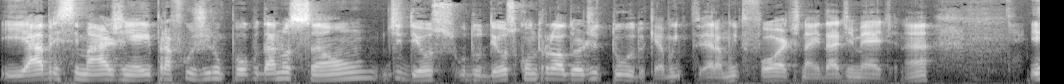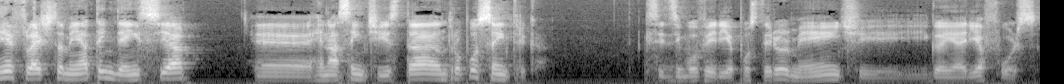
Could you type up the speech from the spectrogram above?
E abre-se margem aí para fugir um pouco da noção de Deus, do Deus controlador de tudo, que é muito, era muito forte na Idade Média. Né? E reflete também a tendência é, renascentista antropocêntrica, que se desenvolveria posteriormente e ganharia força.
